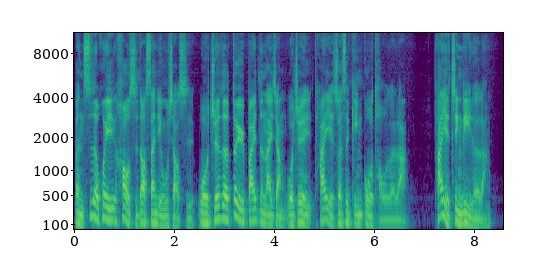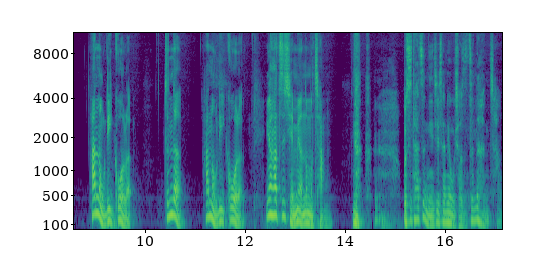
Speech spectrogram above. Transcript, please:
本次的会议耗时到三点五小时，我觉得对于拜登来讲，我觉得他也算是跟过头了啦，他也尽力了啦，他努力过了，真的，他努力过了，因为他之前没有那么长。不是，他这年纪三点五小时真的很长。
